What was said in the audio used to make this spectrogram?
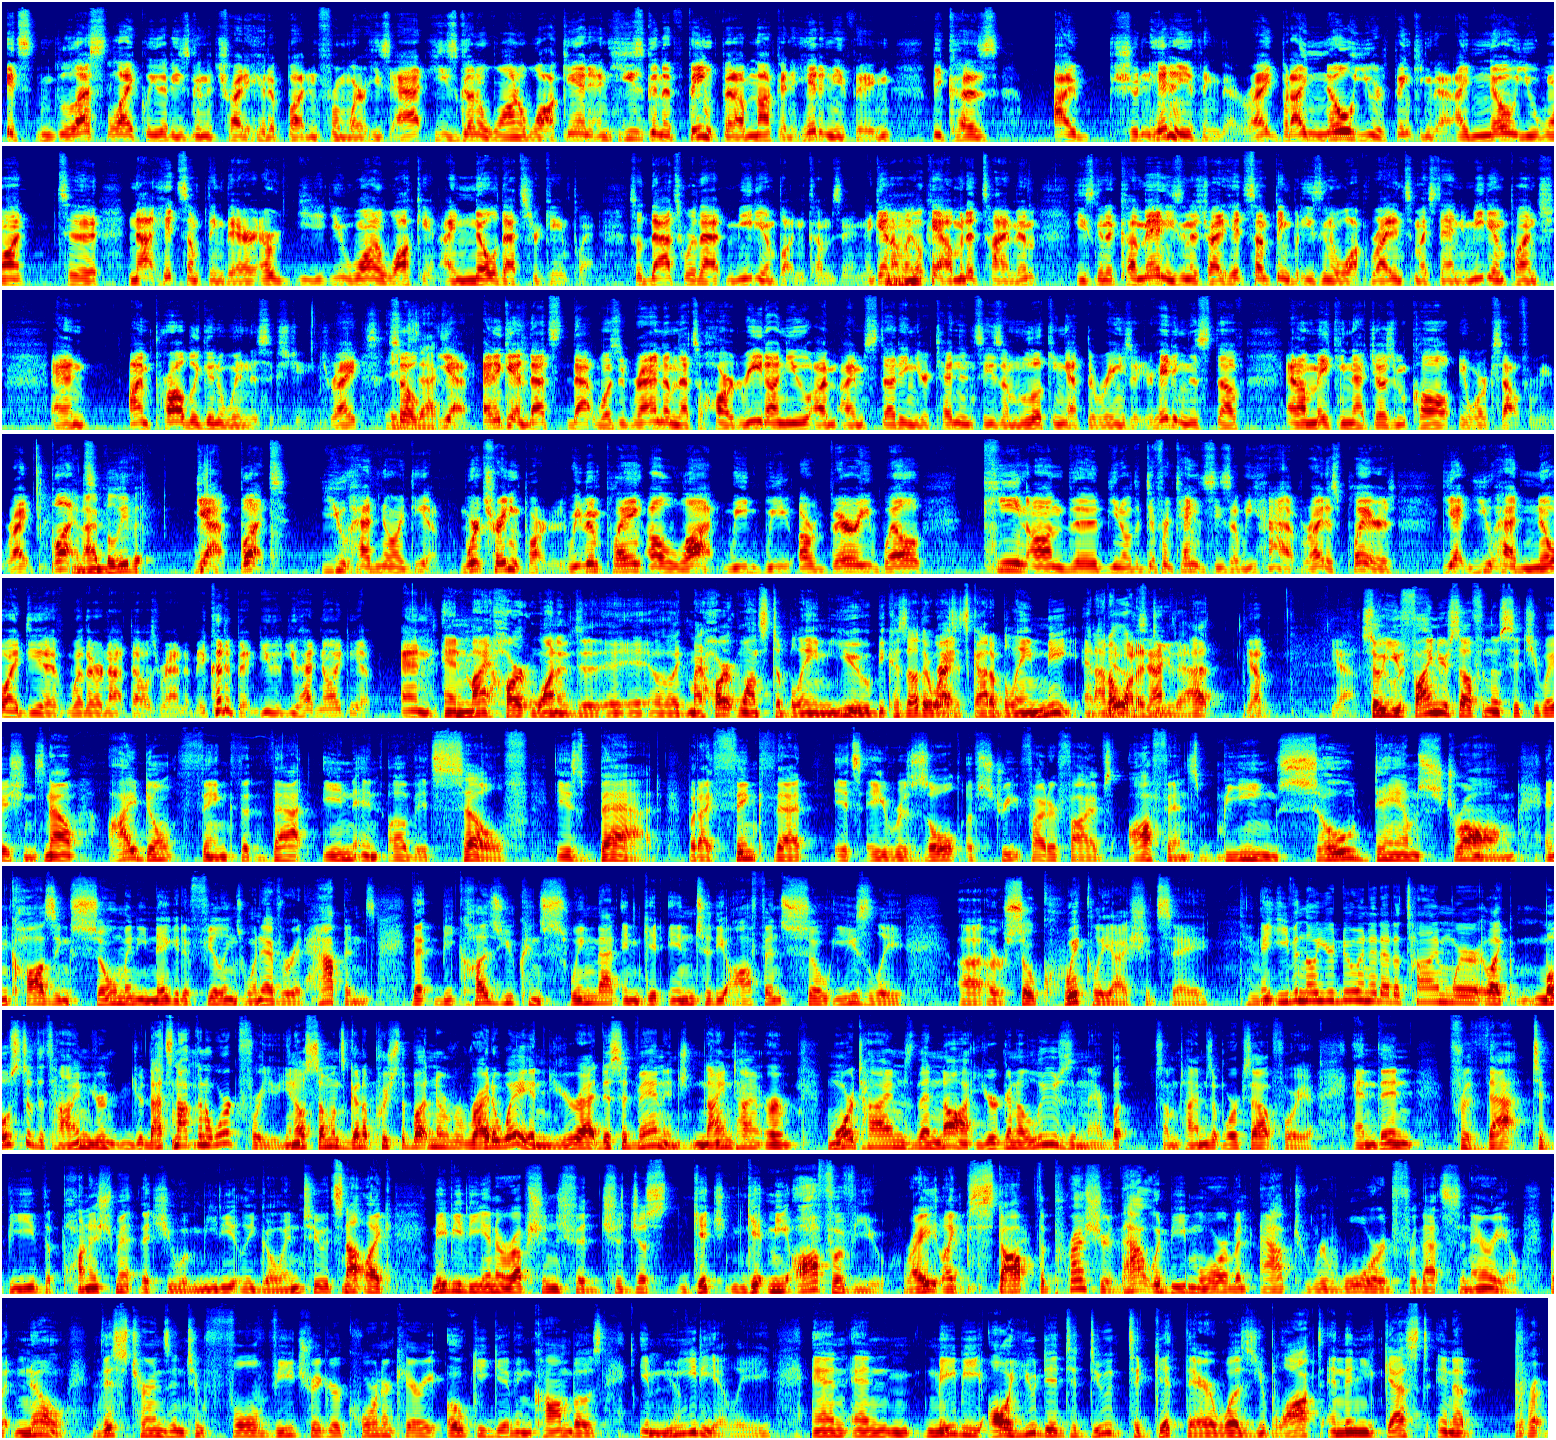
it's less likely that he's going to try to hit a button from where he's at. He's going to want to walk in and he's going to think that I'm not going to hit anything because I shouldn't hit anything there, right? But I know you're thinking that. I know you want to not hit something there, or you, you want to walk in. I know that's your game plan. So that's where that medium button comes in. Again, I'm like, mm-hmm. okay, I'm going to time him. He's going to come in. He's going to try to hit something, but he's going to walk right into my standing medium punch, and I'm probably going to win this exchange, right? Exactly. So yeah, and again, that's that wasn't random. That's a hard read on you. I'm I'm studying your tendencies. I'm looking at the range that you're hitting this stuff, and I'm making that judgment call. It works out for me, right? But And I believe it. yeah, but you had no idea. We're trading partners. We've been playing a lot. We we are very well keen on the you know the different tendencies that we have, right, as players. Yet you had no idea whether or not that was random. It could have been. You you had no idea. And And my heart wanted to, it- it- like, my heart wants to blame you because otherwise Right. it's got to blame me. And I don't Yeah, want to exactly. do that. yep, yeah. So you find yourself in those situations. Now, I don't think that that in and of itself is bad, but I think that it's a result of Street Fighter V's offense being so damn strong and causing so many negative feelings whenever it happens that because you can swing that and get into the offense so easily, uh, or so quickly, I should say, and even though you're doing it at a time where, like, most of the time, you're, you're that's not going to work for you. You know, someone's going to push the button right away, and you're at disadvantage. Nine times or more times than not, you're going to lose in there. But sometimes it works out for you. And then for that to be the punishment that you immediately go into, it's not like maybe the interruption should should just get get me off of you, right? Like stop the pressure. That would be more of an apt reward for that scenario. But no, this turns into full V trigger corner carry Oki giving combos immediately, and and maybe all you did to do to get there was you blocked and then you guessed in a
